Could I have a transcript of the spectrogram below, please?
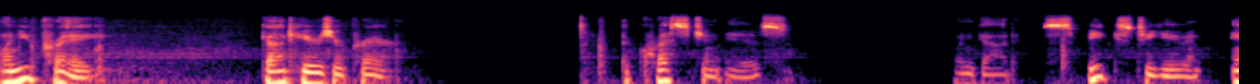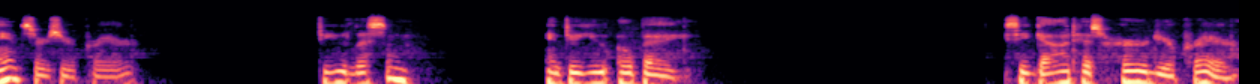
When you pray, God hears your prayer. The question is when God speaks to you and answers your prayer, do you listen and do you obey? You see, God has heard your prayer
